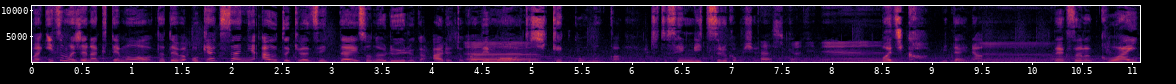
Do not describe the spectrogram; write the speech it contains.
まあ、いつもじゃなくても例えばお客さんに会う時は絶対そのルールがあるとかでも、うん私結構なんかちょっと戦慄するかもしれない。確かにね。マジかみたいな、うん。だからその怖いっ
